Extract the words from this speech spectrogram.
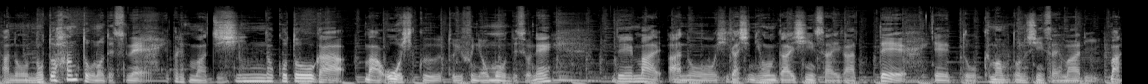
あの能登半島のですね、はいやっぱりまあ地震のことがまあ大きくというふうに思うんですよね。でまあ、あの東日本大震災があって、えー、と熊本の震災もあり、まあ、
